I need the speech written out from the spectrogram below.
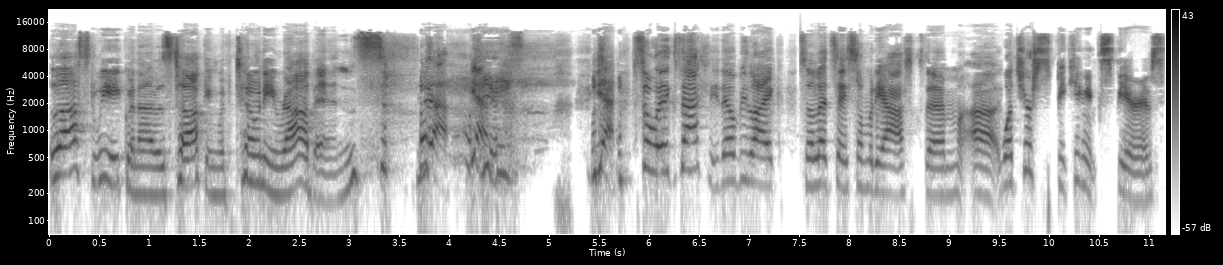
last week when I was talking with Tony Robbins. Yeah, yeah. yeah. yeah, so exactly. They'll be like, so let's say somebody asks them, uh, what's your speaking experience?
